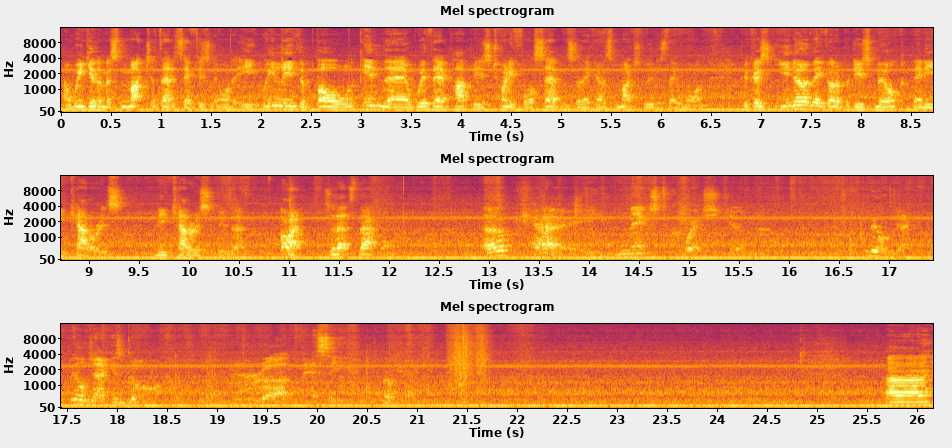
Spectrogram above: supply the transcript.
and we give them as much of that as they physically want to eat. We leave the bowl in there with their puppies 24-7 so they can have as much food as they want. Because you know they've got to produce milk, they need calories. They need calories to do that. All right, so that's that one. Okay, next question. Bill Jack. Bil-Jac is gone. Messy. Okay. Uh,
